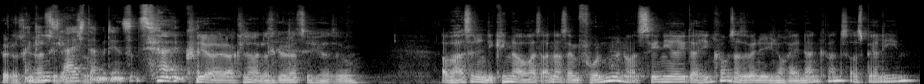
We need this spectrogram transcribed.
Ja, das Dann gehört sich ja leichter so. mit den sozialen Kontakten. Ja, ja, klar, das gehört sich ja so. Aber hast du denn die Kinder auch als anders empfunden, wenn du als Zehnjährige da hinkommst? Also wenn du dich noch erinnern kannst aus Berlin?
